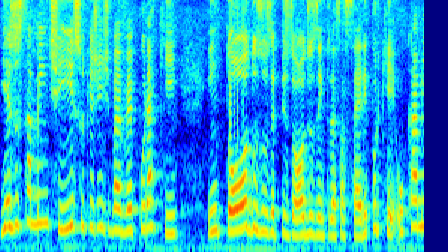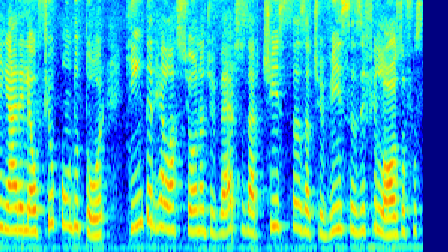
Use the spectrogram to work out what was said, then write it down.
E é justamente isso que a gente vai ver por aqui, em todos os episódios dentro dessa série, porque o caminhar ele é o fio condutor que interrelaciona diversos artistas, ativistas e filósofos,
